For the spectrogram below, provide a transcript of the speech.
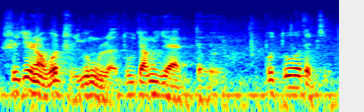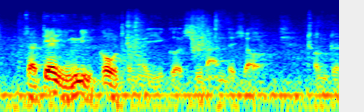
实际上我只用了都江堰的不多的景。在电影里构成了一个西南的小城镇，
